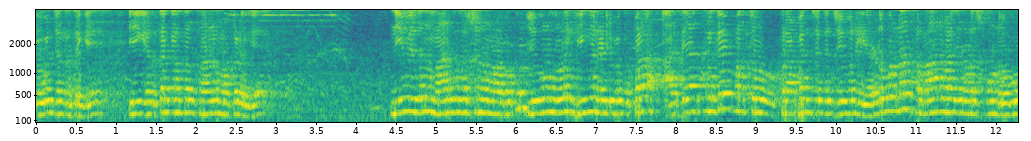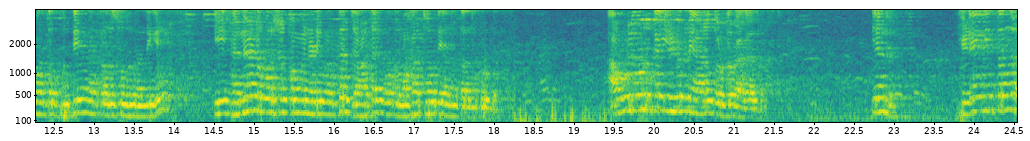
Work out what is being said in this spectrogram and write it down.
ಯುವ ಜನತೆಗೆ, ಈಗಿರ್ತಕ್ಕಂಥ ಸಣ್ಣ ಮಕ್ಕಳಿಗೆ ನೀವು ಇದನ್ನು ಮಾರ್ಗದರ್ಶನ ಮಾಡಬೇಕು, ಜೀವನದೊಳಗೆ ಹಿಂಗೆ ನಡಿಬೇಕಪ್ಪ. ಆಧ್ಯಾತ್ಮಿಕ ಮತ್ತು ಪ್ರಾಪಂಚಿಕ ಜೀವನ ಎರಡವನ್ನ ಸಮಾನವಾಗಿ ನಡೆಸ್ಕೊಂಡು ಹೋಗುವಂತ ಬುದ್ಧಿಯನ್ನು ಕಲಿಸುವುದರೊಂದಿಗೆ ಈ ಹನ್ನೆರಡು ವರ್ಷಕ್ಕೊಮ್ಮೆ ನಡೆಯುವಂತ ಜಾತ್ರೆಗೆ ಒಂದು ಮಹತ್ವತೆಯನ್ನು ಅಂದ್ಕೊಂಡು. ಅವ್ರಿವ್ರ ಕೈ ಹಿಡಿದ್ರೆ ಯಾರು ದೊಡ್ಡವರಾಗಲ್ಲ. ಏನ್ರಿ? ಹಿಡಿಯಂಗಿತ್ತಂದ್ರ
